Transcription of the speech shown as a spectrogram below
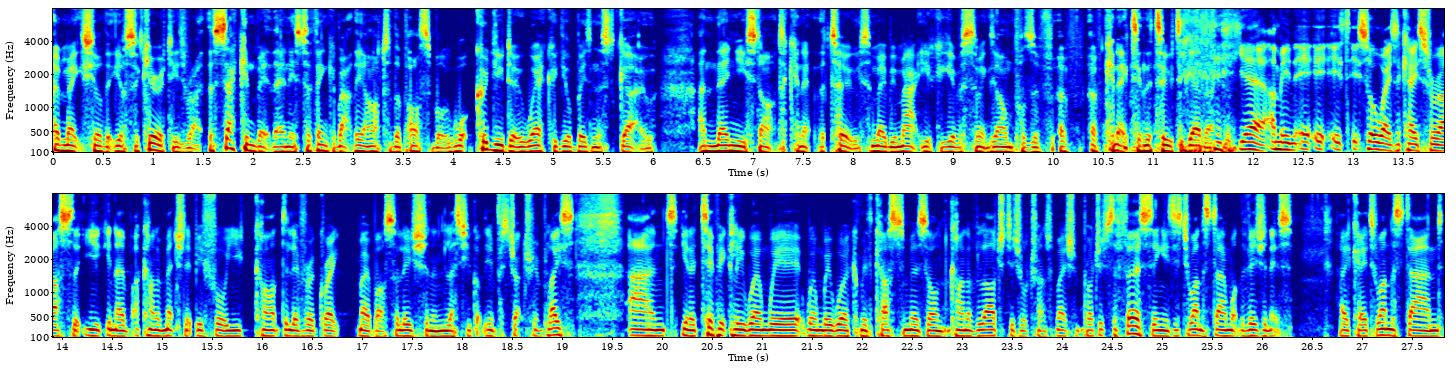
and make sure that your security is right. The second bit then is to think about the art of the possible. What could you do? Where could your business go? And then you start to connect the two. So maybe Matt, you could give us some examples of, of, of connecting the two together. yeah, I mean, it, it, it's always a case for us that you, you know, I kind of mentioned it before. You can't deliver a great mobile solution unless you've got the infrastructure in place. And you know, typically when we're when we're working with customers on kind of large digital transformation projects, the first thing is is to understand what the vision is. Okay, to understand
